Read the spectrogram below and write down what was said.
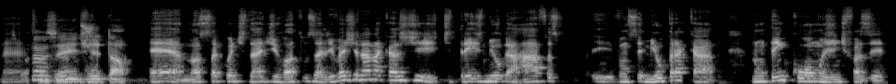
Né? Fazer em digital. É, a nossa quantidade de rótulos ali vai girar na casa de, de 3 mil garrafas e vão ser mil para cada. Não tem como a gente fazer.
